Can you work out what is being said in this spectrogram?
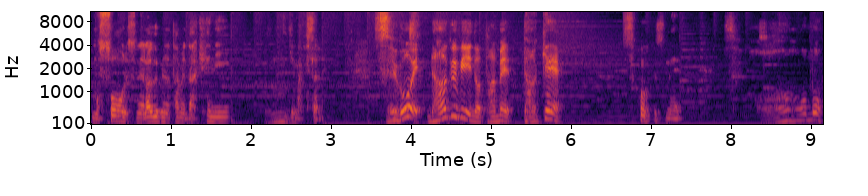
もうそうですね、ラグビーのためだけにうん行きましたね。すごいラグビーのためだけそうですね。おーも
